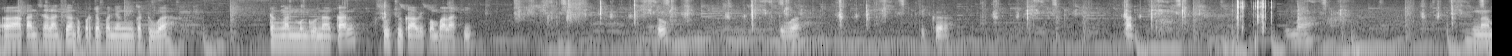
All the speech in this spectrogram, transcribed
uh, akan saya lanjutkan untuk percobaan yang kedua dengan menggunakan tujuh kali pompa lagi tuh dua tiga empat lima enam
